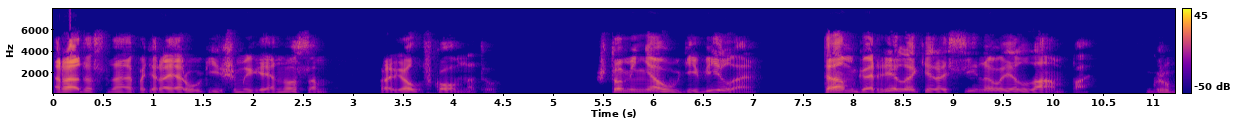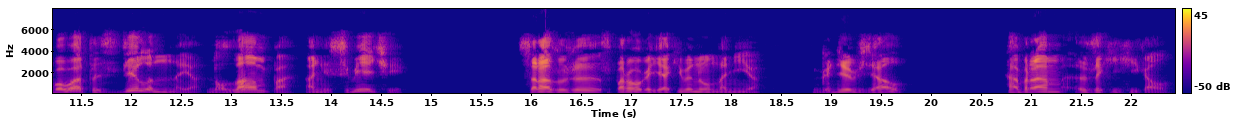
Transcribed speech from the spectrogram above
Радостно, потирая руки и шмыгая носом, провел в комнату. Что меня удивило, там горела керосиновая лампа грубовато сделанная, но лампа, а не свечи. Сразу же с порога я кивнул на нее. «Где взял?» Абрам захихикал.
